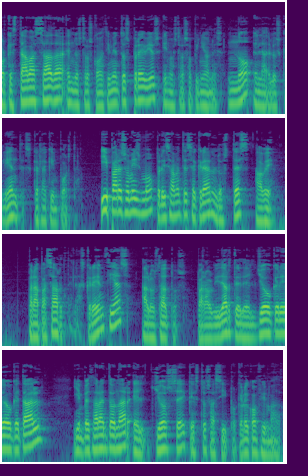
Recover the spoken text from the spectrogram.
porque está basada en nuestros conocimientos previos y nuestras opiniones, no en la de los clientes, que es la que importa. Y para eso mismo, precisamente se crean los test AB, para pasar de las creencias a los datos, para olvidarte del yo creo que tal y empezar a entonar el yo sé que esto es así, porque lo he confirmado.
